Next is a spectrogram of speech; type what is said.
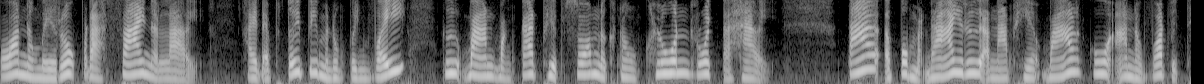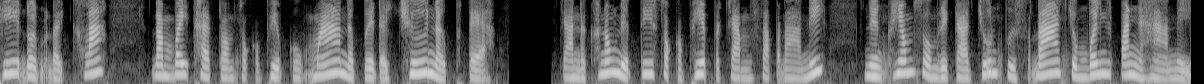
ពាល់នឹងមេរោគផ្ដាសាយនៅឡើយហើយដែលផ្ទុយពីមនុស្សពេញវ័យគឺបានបង្កើតភាពស៊ាំនៅក្នុងខ្លួនរួចទៅហើយ។ តើឪពុកម្ដាយឬអាណាព្យាបាលគួរអនុវត្តវិធីដូចម្ដេចខ្លះដើម្បីថែទាំសុខភាពកុមារនៅពេលដែលឈឺនៅផ្ទះចានៅក្នុងនេតិសុខភាពប្រចាំសប្តាហ៍នេះនាងខ្ញុំសូមរាយការណ៍ជូនពិស្ដាជំវិញបញ្ហានេះ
